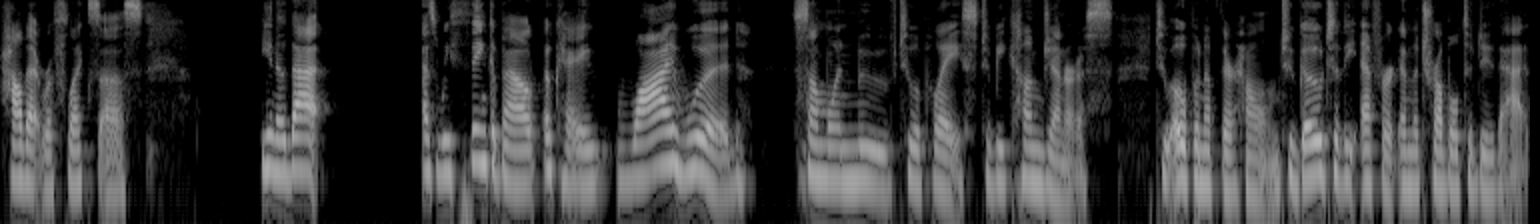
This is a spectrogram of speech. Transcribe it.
how that reflects us. You know, that as we think about okay, why would someone move to a place to become generous? To open up their home, to go to the effort and the trouble to do that.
